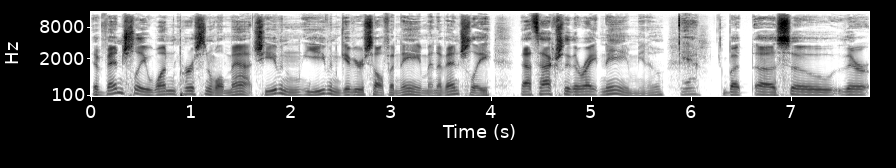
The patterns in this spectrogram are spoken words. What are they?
eventually one person will match. You even you even give yourself a name, and eventually that's actually the right name. You know. Yeah. But uh, so there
